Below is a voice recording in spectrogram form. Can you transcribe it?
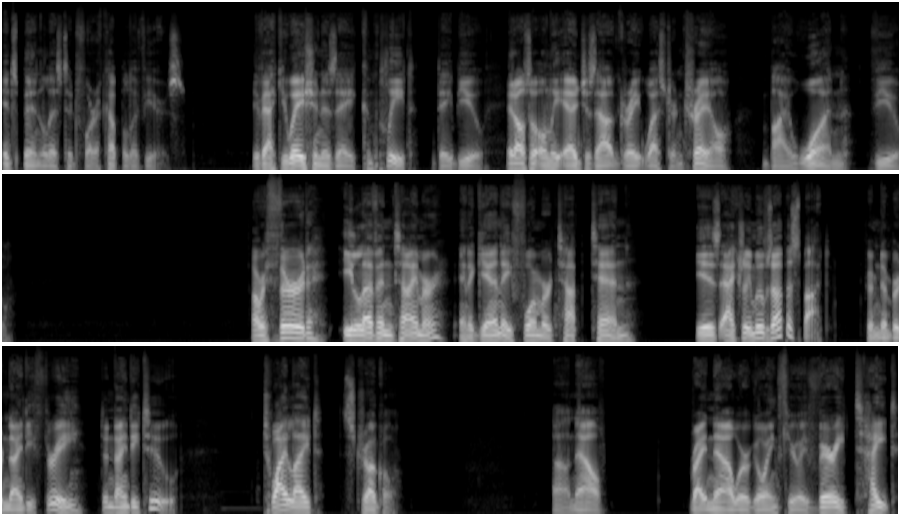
it's been listed for a couple of years. Evacuation is a complete debut. It also only edges out Great Western Trail by one view. Our third 11 timer, and again a former top 10, is actually moves up a spot from number 93 to 92. Twilight Struggle. Uh, now, right now we're going through a very tight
